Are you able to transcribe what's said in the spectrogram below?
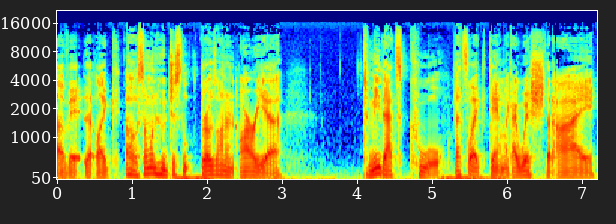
of it that like oh someone who just throws on an aria. To me, that's cool. That's like damn. Like I wish that I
